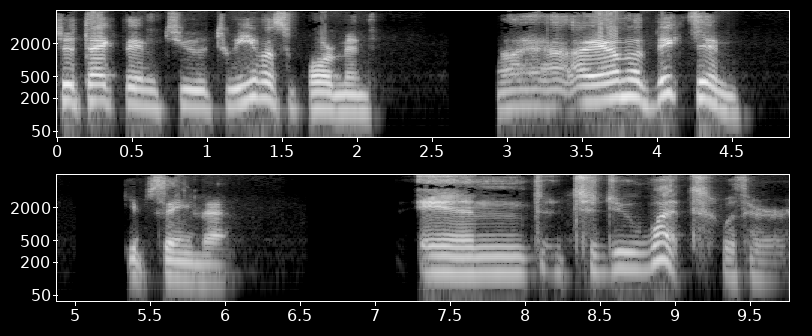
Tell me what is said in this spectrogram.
to take them to to Eva's apartment. I I am a victim. Keep saying that. And to do what with her?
